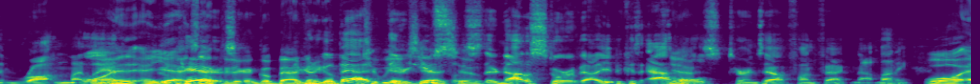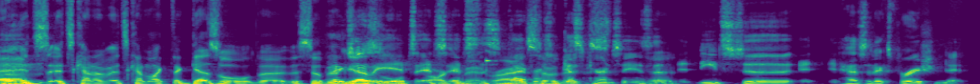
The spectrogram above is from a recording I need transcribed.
them rot in my Well, land? and, and yeah, cares? exactly. They're gonna go bad. They're going to go bad. Two They're weeks, yeah, useless. so- They're not a store of value because apples, turns out, fun fact, not money. Well, Um, it's it's kind of it's kind of like the Gesell, the the Silvio exactly. Gesell It's it's argument, it's this right? so guess currency is that yeah. it needs to it, it has an expiration date.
